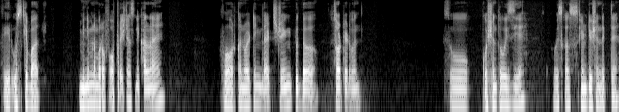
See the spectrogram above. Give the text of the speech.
फिर उसके बाद मिनिमम नंबर ऑफ़ ऑपरेशंस निकालना है। for converting that string to the sorted one so क्वेश्चन तो इजी है अब इसका इंट्यूशन देखते हैं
